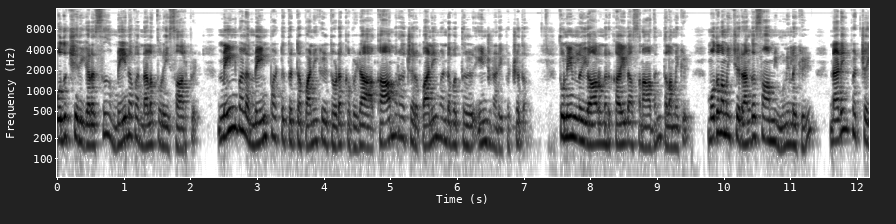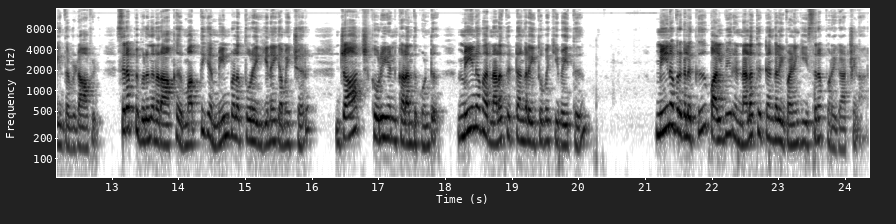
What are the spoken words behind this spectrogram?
புதுச்சேரி அரசு மீனவர் நலத்துறை சார்பில் மீன்வள மேம்பாட்டு திட்ட பணிகள் தொடக்க விழா காமராஜர் மணிமண்டபத்தில் இன்று நடைபெற்றது. துணைநிலை ஆளுநர் கைலாசநாதன் தலைமையில் முதலமைச்சர் ரங்கசாமி முன்னிலையில் நடைபெற்ற இந்த விழாவில் சிறப்பு விருந்தினராக மத்திய மீன்வளத்துறை இணை அமைச்சர் ஜார்ஜ் குரியன் கலந்து கொண்டு மீனவர் நலத்திட்டங்களை துவக்கி வைத்து மீனவர்களுக்கு பல்வேறு நலத்திட்டங்களை வழங்கி சிறப்புரையாற்றினார்.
